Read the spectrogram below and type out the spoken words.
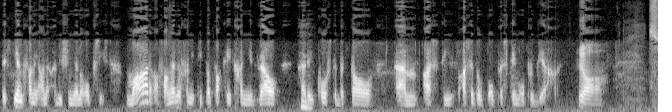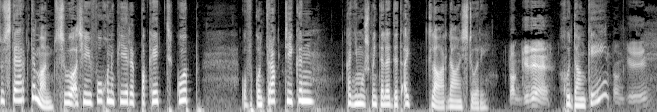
dis een van die ander addisionele opsies. Maar afhangende van die tipe pakket gaan jy wel uh, die koste betaal ehm um, as die as dit op op 'n stem oproep deur gaan. Ja. So sterkte man. So as jy die volgende keer 'n pakket koop of 'n kontrak teken, kan jy mos met hulle dit uitklaar daai storie. Dankie. Goed, dankie. Dankie.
